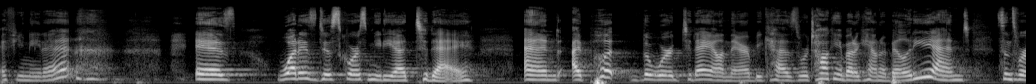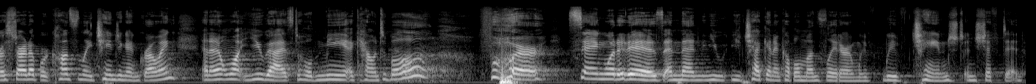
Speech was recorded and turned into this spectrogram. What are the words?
if you need it is what is Discourse Media today? And I put the word today on there because we're talking about accountability. And since we're a startup, we're constantly changing and growing. And I don't want you guys to hold me accountable for saying what it is. And then you, you check in a couple months later and we've, we've changed and shifted.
